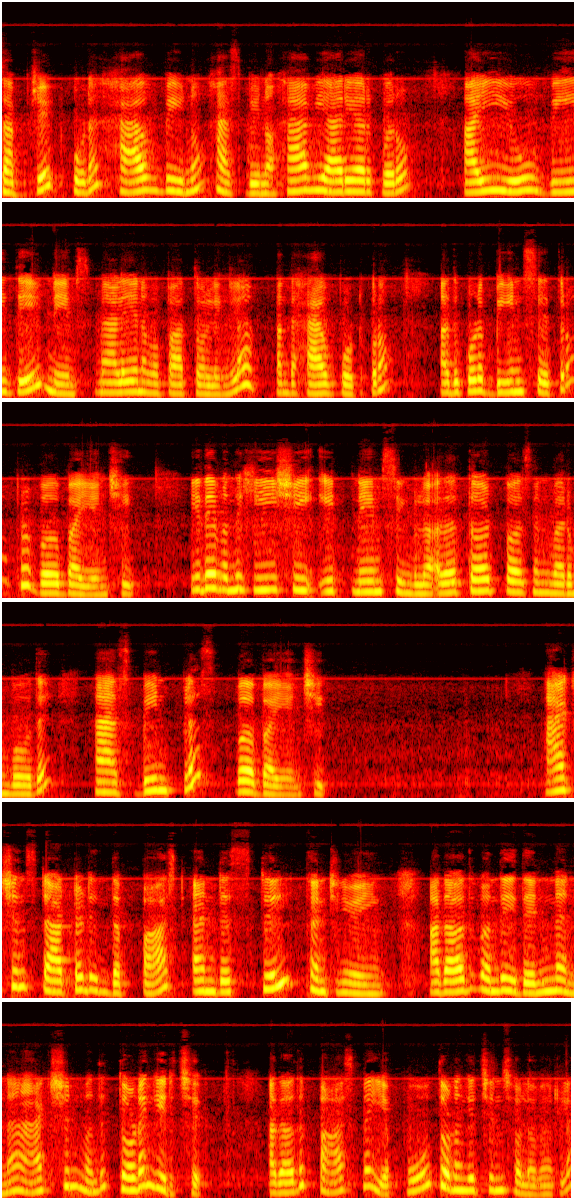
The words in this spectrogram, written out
சப்ஜெக்ட் கூட ஹாவ் பீனோ ஹேஸ் பீனோ ஹேவ் யார் யாருக்கு வரும்? I you we they names மேலேயே நம்ம பார்த்தோம் இல்லைங்களா? அந்த ஹேவ் போட்டுக்கிறோம். அது கூட பீன் சேர்த்துறோம். அப்புறம் வேர்ப் ஐஎன்ஜி இதே வந்து he she it name singular அதாவது தேர்ட் பர்சன் வரும்போது has been plus verb ING action started in the past and is still continuing அதாவது வந்து இது என்னென்னா ஆக்ஷன் வந்து தொடங்கிருச்சு. அதாவது பாஸ்ட்னா எப்போ தொடங்குச்சுன்னு சொல்ல வரல.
